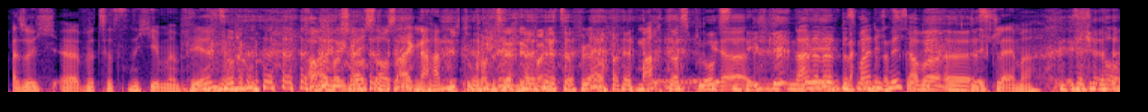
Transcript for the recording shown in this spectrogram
Also ich äh, würde es jetzt nicht jedem empfehlen. So. aber wahrscheinlich aus, aus eigener Hand nicht. Du konntest ja in dem Fall nichts dafür, aber mach das bloß Ja, nicht. Nein, nein, nein, das Nein, meine ich das nicht, aber äh, ich, Disclaimer. genau.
